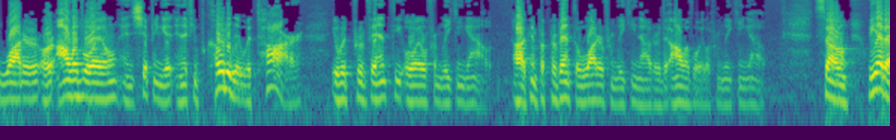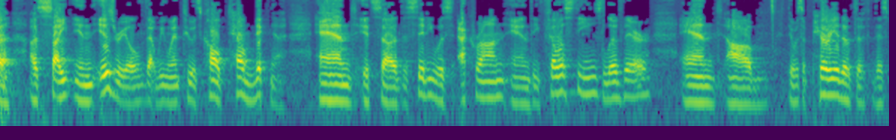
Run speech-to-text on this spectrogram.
water or olive oil and shipping it. And if you coated it with tar, it would prevent the oil from leaking out uh, can prevent the water from leaking out or the olive oil from leaking out. So we had a, a site in Israel that we went to. It's called Tel Miqne. And it's, uh, the city was Ekron, and the Philistines lived there. And um, there was a period of the, this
